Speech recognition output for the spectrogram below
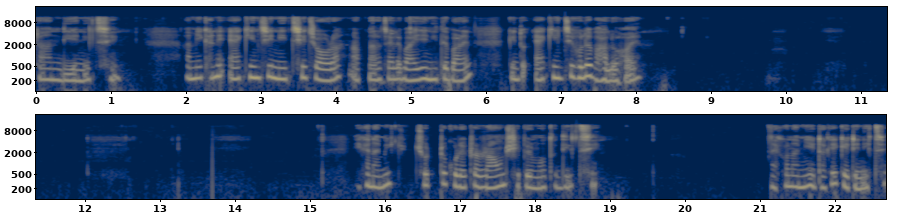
টান দিয়ে নিচ্ছি। আমি এখানে এক ইঞ্চি নিচ্ছি চওড়া, আপনারা চাইলে বাইরে নিতে পারেন, কিন্তু এক ইঞ্চি হলে ভালো হয়। এখানে আমি ছোট্ট করে একটা রাউন্ড শেপের মতো দিচ্ছি। এখন আমি এটাকে কেটে নিচ্ছি।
